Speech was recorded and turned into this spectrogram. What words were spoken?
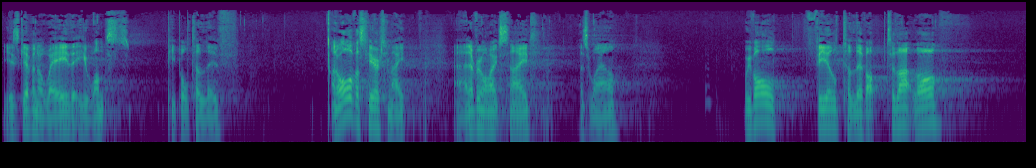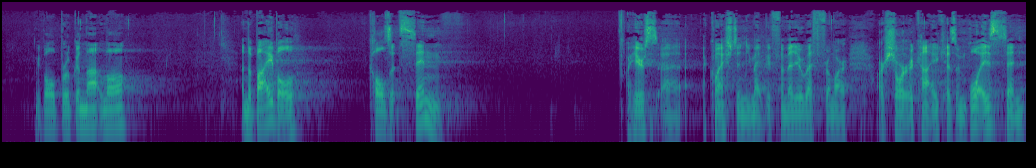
He has given a way that He wants people to live. And all of us here tonight, uh, and everyone outside, as well. We've all failed to live up to that law. We've all broken that law. And the Bible calls it sin. Or here's a, a question you might be familiar with from our, our shorter catechism What is sin?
